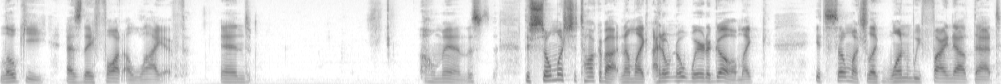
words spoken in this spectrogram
Loki as they fought Alioth. And oh man, this there's so much to talk about, and I'm like, I don't know where to go. I'm like, it's so much like one we find out that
